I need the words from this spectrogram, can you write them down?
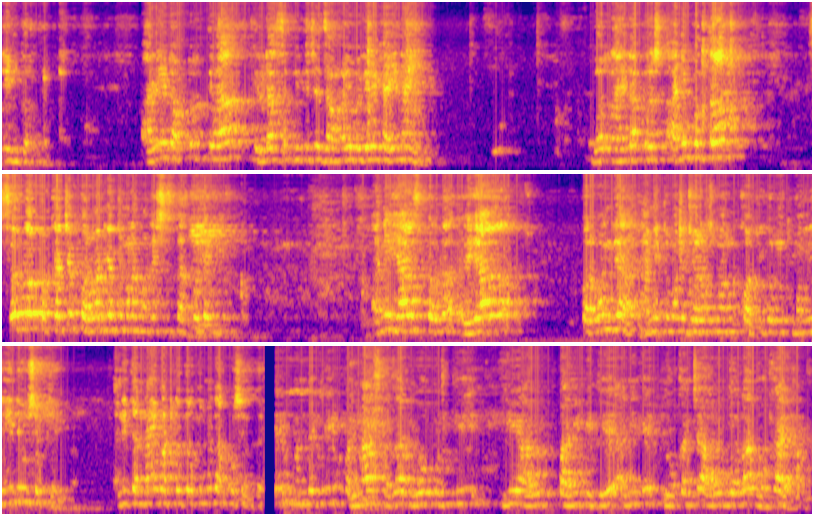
टीम करते. आर्य डॉक्टर त्या क्रीडा समितीचे जामाई वगैरे काही नाही. बर राहिला प्रश्न. आणि कोणता सर्व प्रकारच्या परवानग्या तुम्हाला मगाशीच दाखवल्या. आणि ह्या स्पर्धा ह्या परवानग्या आम्ही तुम्हाला झेरॉक्स म्हणून कॉपी करून तुम्हालाही देऊ शकतो. आणि त्यांनाही वाटलं तर तुम्ही दाखवू शकता. म्हणजे म्हणलं की पन्नास हजार लोकवस्ती ही पाणी पिते आणि ते लोकांच्या आरोग्याला धोका आहे.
